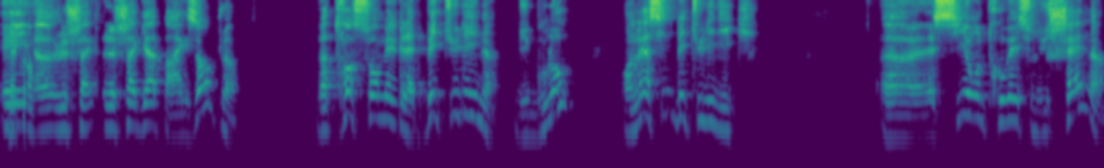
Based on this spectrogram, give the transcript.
Et euh, le, cha- le chaga, par exemple, va transformer la bétuline du bouleau en acide bétulinique. Euh, si on le trouvait sur du chêne,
